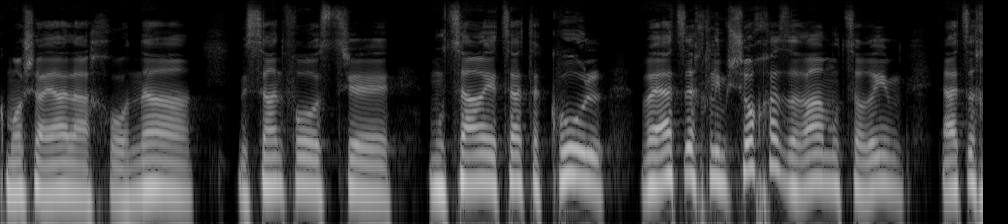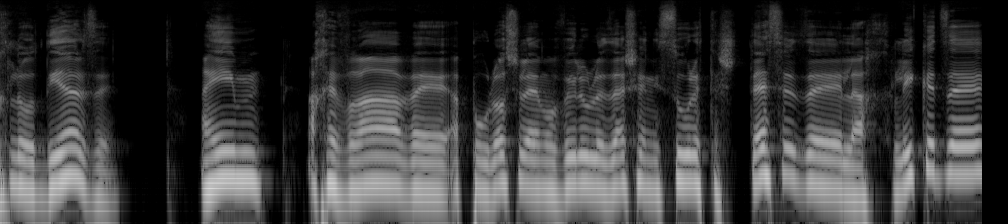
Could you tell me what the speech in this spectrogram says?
כמו שהיה לאחרונה בסנפרוסט, שמוצר יצא תקול והיה צריך למשוך חזרה מוצרים, היה צריך להודיע על זה. האם החברה והפעולות שלהם הובילו לזה שניסו לטשטש את זה, להחליק את זה,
